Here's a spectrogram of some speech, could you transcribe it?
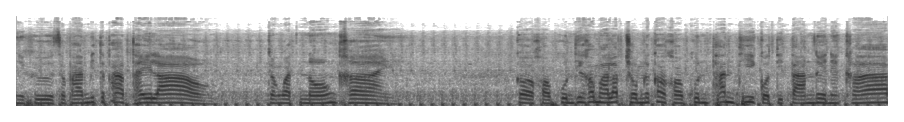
นี่คือสะพานมิตรภาพไทยลาว จังหวัดหนองคาย ก็ขอบคุณที่เข้ามารับชม แล้วก็ขอบคุณท่านที่กดติดตามด้วยนะครับ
